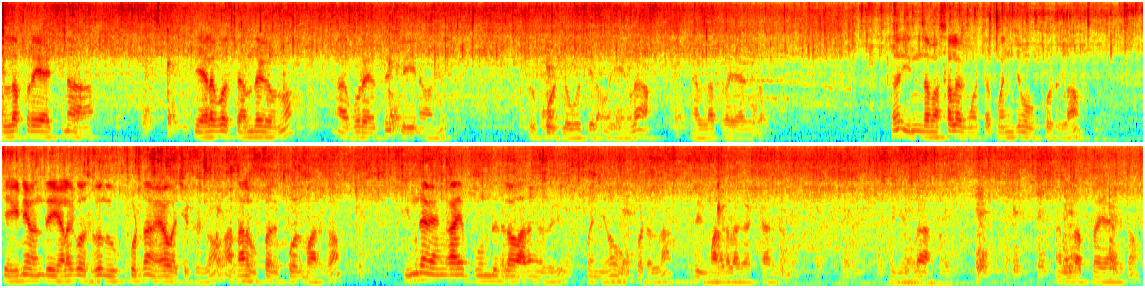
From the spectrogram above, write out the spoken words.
நல்லா ஃப்ரை ஆச்சுன்னா இலகோஸ் வெந்தகணும் அது கூட எடுத்து க்ளீனாக வந்து ஒரு கூட்டில் ஊற்றிடலாம் ஓகேங்களா நல்லா ஃப்ரை ஆகிடும் இந்த மசாலாவுக்கு மட்டும் கொஞ்சம் உப்பு போட்டுக்கலாம். ஏற்கனவே வந்து இலகோசுக்கு வந்து உப்பு போட்டு தான் வேக வச்சுட்ருக்கோம் அதனால் உப்பு அது போதுமாக இருக்கும். இந்த வெங்காயம் பூண்டு இதெல்லாம் வதங்கிறதுக்கு கொஞ்சமாக உப்பு போட்டுடலாம். இதுக்கு மசாலா கரெக்டாக இருக்கும். ஓகேங்களா நல்லா ஃப்ரை ஆகிடும்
